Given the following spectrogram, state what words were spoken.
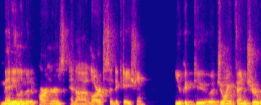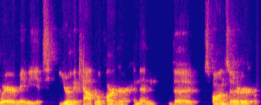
many limited partners in a large syndication. You could do a joint venture where maybe it's you're the capital partner and then the sponsor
